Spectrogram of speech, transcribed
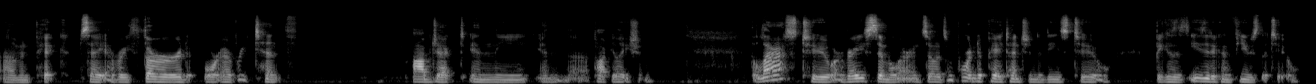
um, and pick, say, every third or every tenth object in the, in the population. The last two are very similar, and so it's important to pay attention to these two because it's easy to confuse the two.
